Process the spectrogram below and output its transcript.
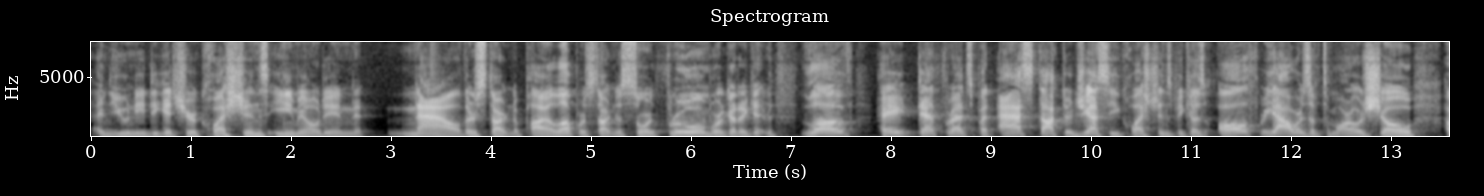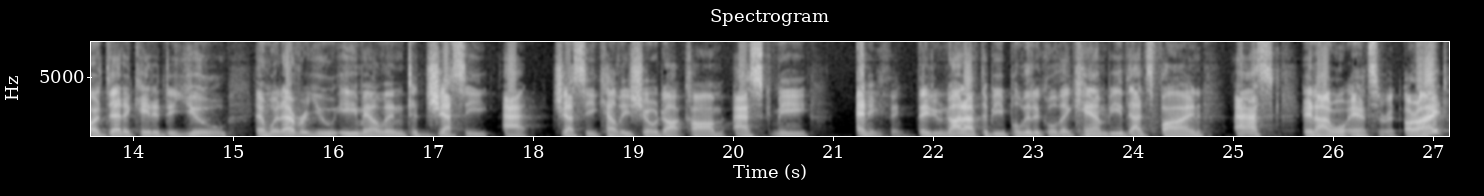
and you need to get your questions emailed in now. They're starting to pile up. We're starting to sort through them. We're going to get love, hate, death threats, but ask Dr. Jesse questions because all three hours of tomorrow's show are dedicated to you and whatever you email in to jesse at jessekellyshow.com. Ask me anything. They do not have to be political. They can be. That's fine. Ask and I will answer it. All right?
